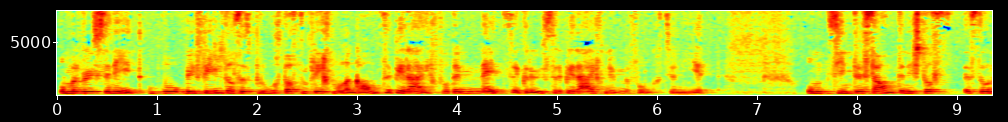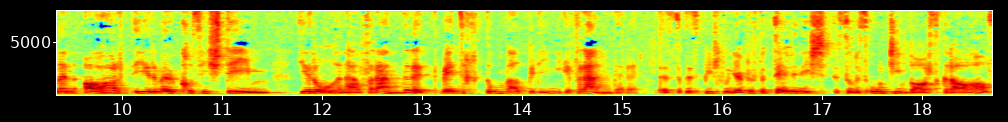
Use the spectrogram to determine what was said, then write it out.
Und wir wissen nicht, wo, wie viel das es braucht, dass dann vielleicht mal ein ganzer Bereich von dem Netz, ein größerer Bereich, nicht mehr funktioniert. Und das Interessante ist, dass so eine Art in ihrem Ökosystem die Rollen auch verändert, wenn sich die Umweltbedingungen verändern. Also das Beispiel, das ich eben erzähle, ist so ein unscheinbares Gras,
